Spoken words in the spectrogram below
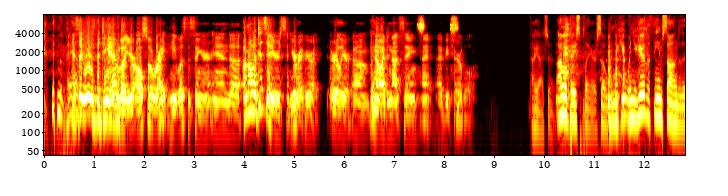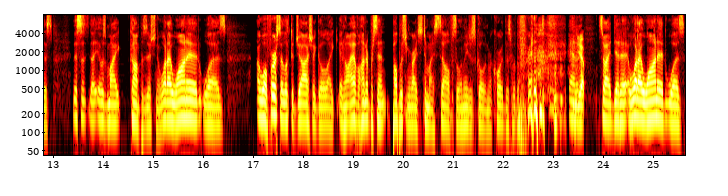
in the band. I said he was the DM, but you're also right. He was the singer. And uh, oh no, I did say you're you're right. You're right earlier. Um, but Yeah. no, I did not sing. I, I'd be terrible. I gotcha. I'm a bass player, so when you hear when you hear the theme song to this, this is it was my composition. And what I wanted was, uh, well, first I looked at Josh. I go like, you know, I have 100% publishing rights to myself, so let me just go and record this with a friend. and Yep. so I did it. And what I wanted was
